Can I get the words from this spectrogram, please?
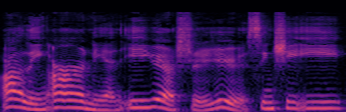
二零二二年一月十日星期一。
